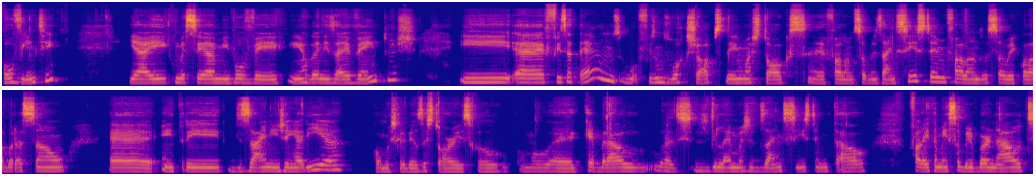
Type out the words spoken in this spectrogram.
ouvinte e aí comecei a me envolver em organizar eventos e é, fiz até uns, fiz uns workshops, dei umas talks é, falando sobre design system, falando sobre colaboração é, entre design e engenharia, como escrever os stories, como, como é, quebrar os dilemas de design system e tal. Falei também sobre burnout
